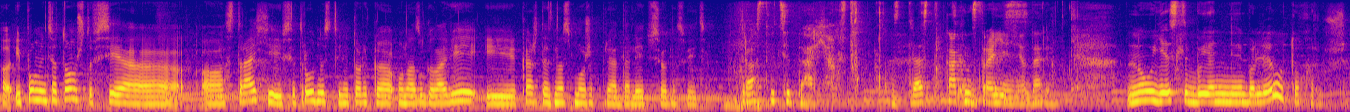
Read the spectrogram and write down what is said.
Э, И помнить о том, что все э, страхи и все трудности не только у нас в голове, и каждый из нас может преодолеть все на свете. Здравствуйте, Дарья. Здравствуйте. Как настроение, Дарья? Ну, если бы я не болела, то хорошая.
